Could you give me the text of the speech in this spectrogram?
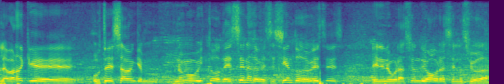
La verdad que ustedes saben que no hemos visto decenas de veces, cientos de veces en inauguración de obras en la ciudad,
